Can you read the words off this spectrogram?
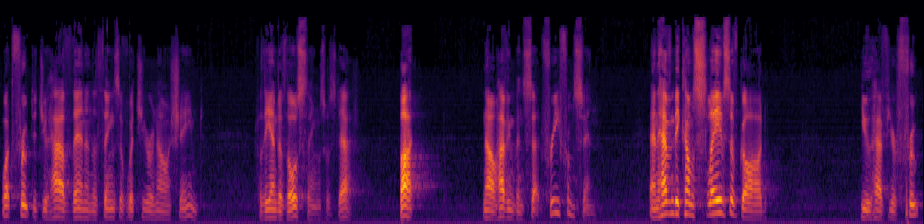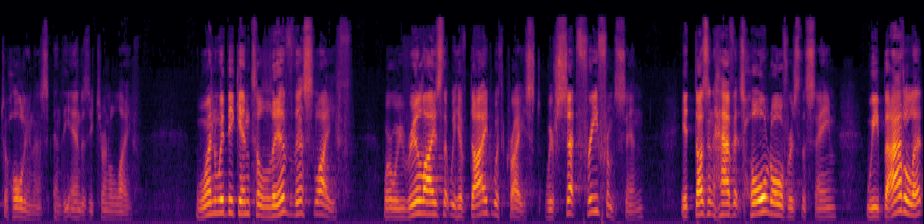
What fruit did you have then in the things of which you are now ashamed? For the end of those things was death. But now, having been set free from sin and having become slaves of God, you have your fruit to holiness, and the end is eternal life. When we begin to live this life, where we realize that we have died with Christ, we're set free from sin, it doesn't have its holdovers the same. We battle it,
